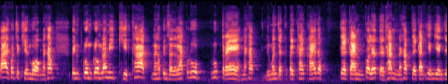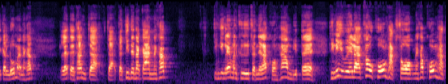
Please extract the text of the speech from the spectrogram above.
ป้ายเขาจะเขียนบอกนะครับ เป็นกลมๆแล้วมีขีดคาดนะครับ เป็นสัญลักษณ์รูปรูปแตรนะครับ หรือมันจะไปคล้าย ๆ กับแจกันก็แล้วแต่ท่านนะครับแจกันเอียงๆแจกันล้มนะครับ แล้วแต่ท่านจะจะจะจินตนาการนะครับ จริง ๆ แล้วมันคือสัญลักษณ์ของห้ามบีบแตรทีนี้เวลาเข้าโค้งหักศอกนะครับโค้งหัก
